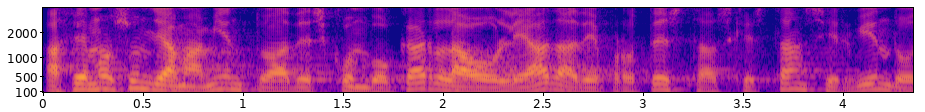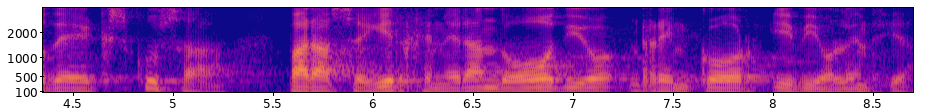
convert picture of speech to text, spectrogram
Hacemos un llamamiento a desconvocar la oleada de protestas que están sirviendo de excusa para seguir generando odio, rencor y violencia.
